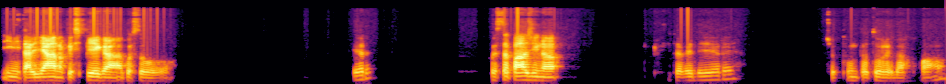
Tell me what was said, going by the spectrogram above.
in italiano che spiega questo questa pagina potete vedere c'è il puntatore da qua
